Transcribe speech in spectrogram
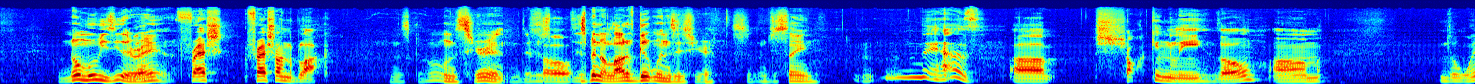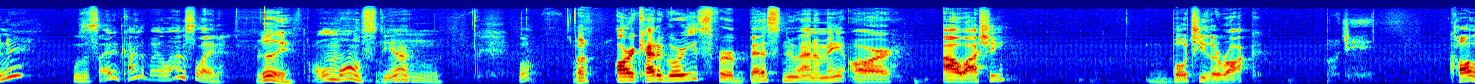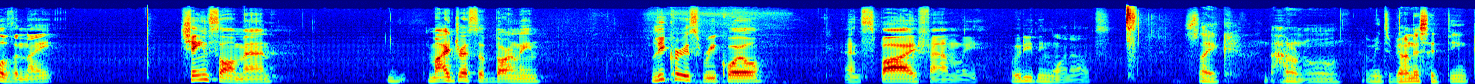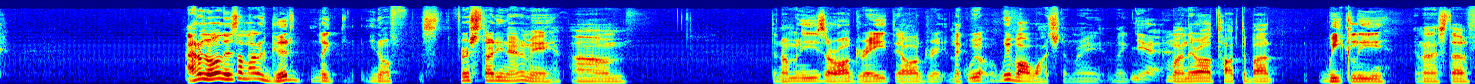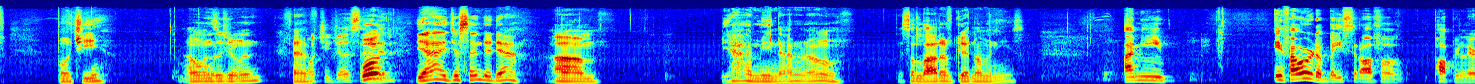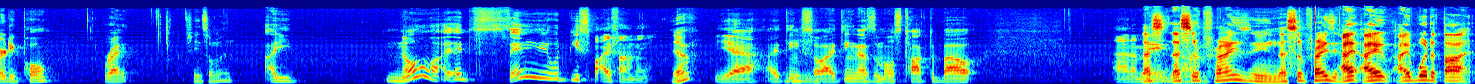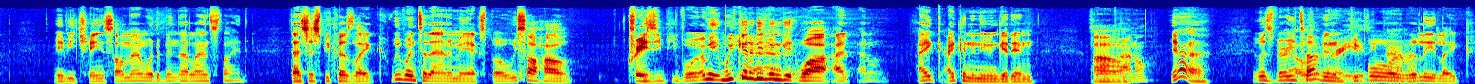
no movies either, yeah, right? Fresh, fresh on the block. Let's go. Let's hear it. There's, So- there's been a lot of good ones this year. I'm just saying. Mm, It has. Um, shockingly, though, um, the winner was decided kind of by a landslide. Really? Almost, yeah. Mm. Well, our categories for best new anime are Awashi, Bocchi the Rock, Bocchi. Call of the Night, Chainsaw Man, My Dress Up Darling, Lycoris Recoil, and Spy Family. Who do you think won, Alex? It's like I don't know. I mean, to be honest, I think I don't know. There's a lot of good, like you know, f- first starting anime. Um, the nominees are all great. They're all great. Like we we've all watched them, right? Like Yeah. come on, they're all talked about weekly and all that stuff. Bocchi, that one's a good Bocchi. one. Fam- What you just well, ended. yeah, it just ended. Yeah. Um. Yeah, I mean, I don't know. There's a lot of good nominees. I mean, if I were to base it off of popularity poll, right? Chainsaw Man. I no, I'd say it would be Spy Family. Yeah. Yeah, I think so. I think that's the most talked about anime. That's that's um, surprising. That's surprising. I I, I would have thought maybe Chainsaw Man would have been that landslide. That's just because like we went to the anime expo. We saw how crazy people. I mean, we couldn't even get. Well, I I don't. I I couldn't even get in. um, panel. Yeah, it was very That tough, a and people were really like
